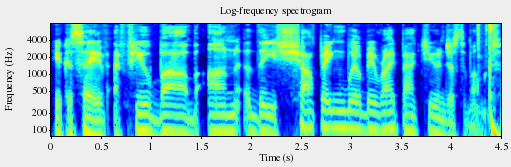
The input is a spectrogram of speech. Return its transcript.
you could save a few bob on the shopping. We'll be right back to you in just a moment.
